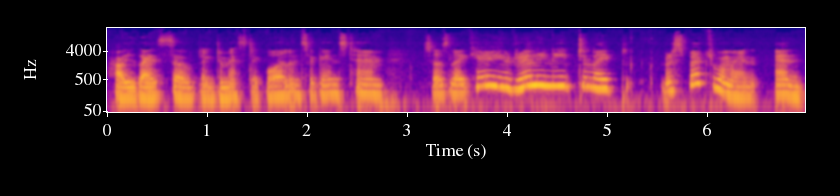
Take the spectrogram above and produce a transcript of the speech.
how you guys served like domestic violence against him. So I was like, hey, you really need to like respect women, and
